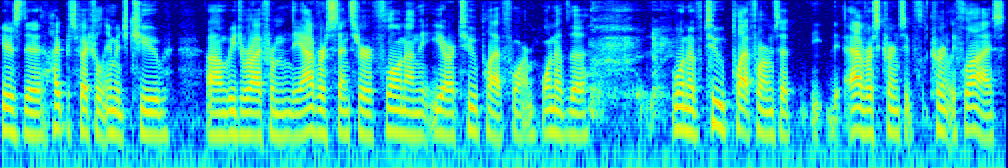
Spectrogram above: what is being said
Here's the hyperspectral image cube um, we derive from the AVIRIS sensor flown on the ER2 platform, one of the one of two platforms that AVIRIS currently, currently flies.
